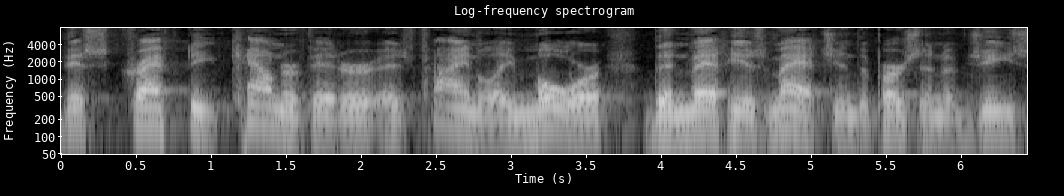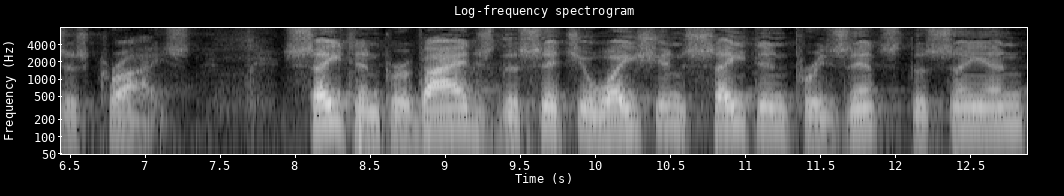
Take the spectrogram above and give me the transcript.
this crafty counterfeiter has finally more than met his match in the person of Jesus Christ. Satan provides the situation, Satan presents the sin,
